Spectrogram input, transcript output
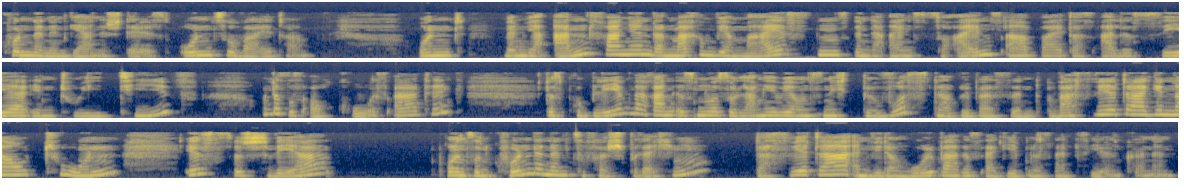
Kundinnen gerne stellst und so weiter. Und wenn wir anfangen, dann machen wir meistens in der 1 zu 1 Arbeit das alles sehr intuitiv und das ist auch großartig. Das Problem daran ist nur, solange wir uns nicht bewusst darüber sind, was wir da genau tun, ist es schwer, unseren Kundinnen zu versprechen, dass wir da ein wiederholbares Ergebnis erzielen können.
